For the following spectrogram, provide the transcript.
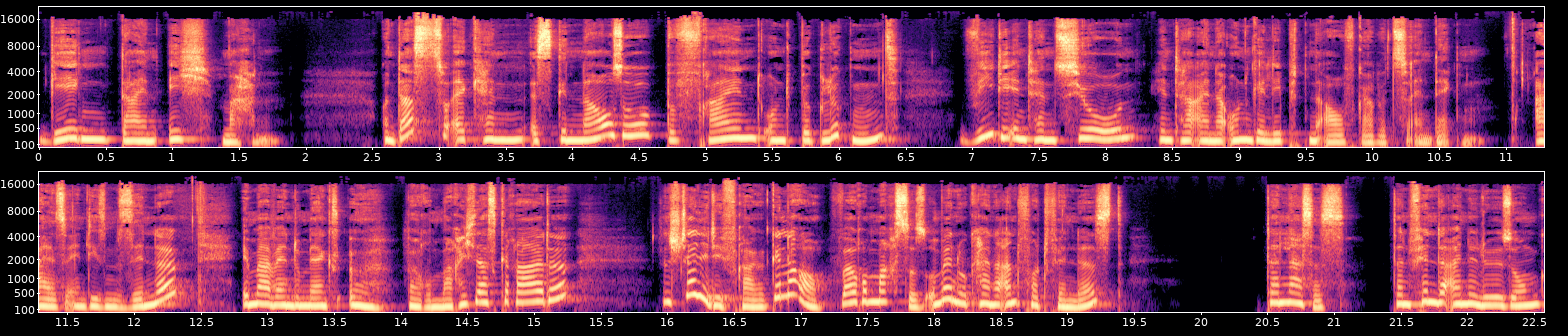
gegen dein Ich machen. Und das zu erkennen ist genauso befreiend und beglückend, wie die Intention hinter einer ungeliebten Aufgabe zu entdecken. Also in diesem Sinne, immer wenn du merkst, öh, warum mache ich das gerade, dann stell dir die Frage, genau, warum machst du es? Und wenn du keine Antwort findest, dann lass es. Dann finde eine Lösung,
